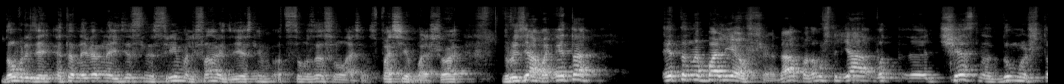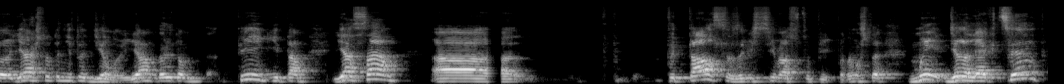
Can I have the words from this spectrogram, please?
Добрый день. Это, наверное, единственный стрим Александр, где я с ним от согласен. Спасибо большое. Друзья мои, это это наболевшее, да, потому что я вот э, честно думаю, что я что-то не то делаю. Я вам говорю там теги, там, я сам а, пытался завести вас в тупик, потому что мы делали акцент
